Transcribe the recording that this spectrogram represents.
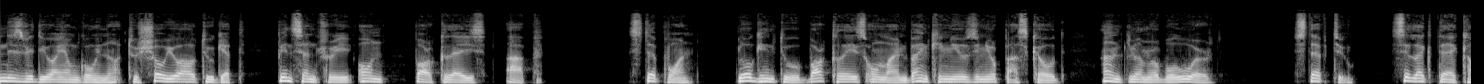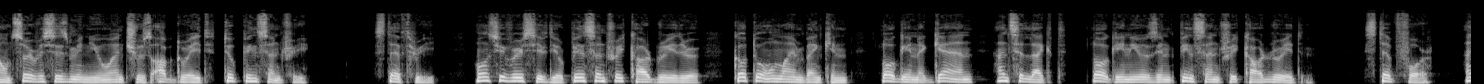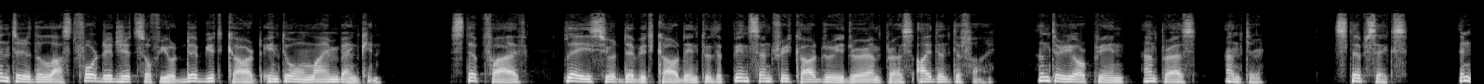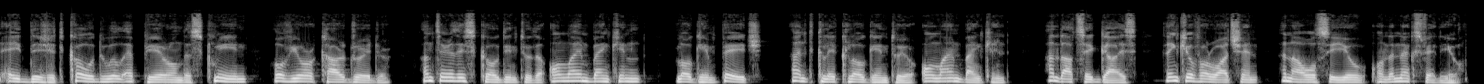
In this video I am going to show you how to get PinSentry on Barclays app. Step 1. Log into Barclays online banking using your passcode and memorable word. Step 2. Select the Account Services menu and choose Upgrade to PinSentry. Step 3. Once you've received your PinSentry card reader, go to Online Banking, log in again and select Login using PinSentry card reader. Step 4. Enter the last four digits of your debit card into online banking. Step 5. Place your debit card into the PinSentry card reader and press Identify. Enter your PIN and press Enter. Step 6. An 8-digit code will appear on the screen of your card reader. Enter this code into the online banking login page and click Login to your online banking. And that's it guys. Thank you for watching and I will see you on the next video.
